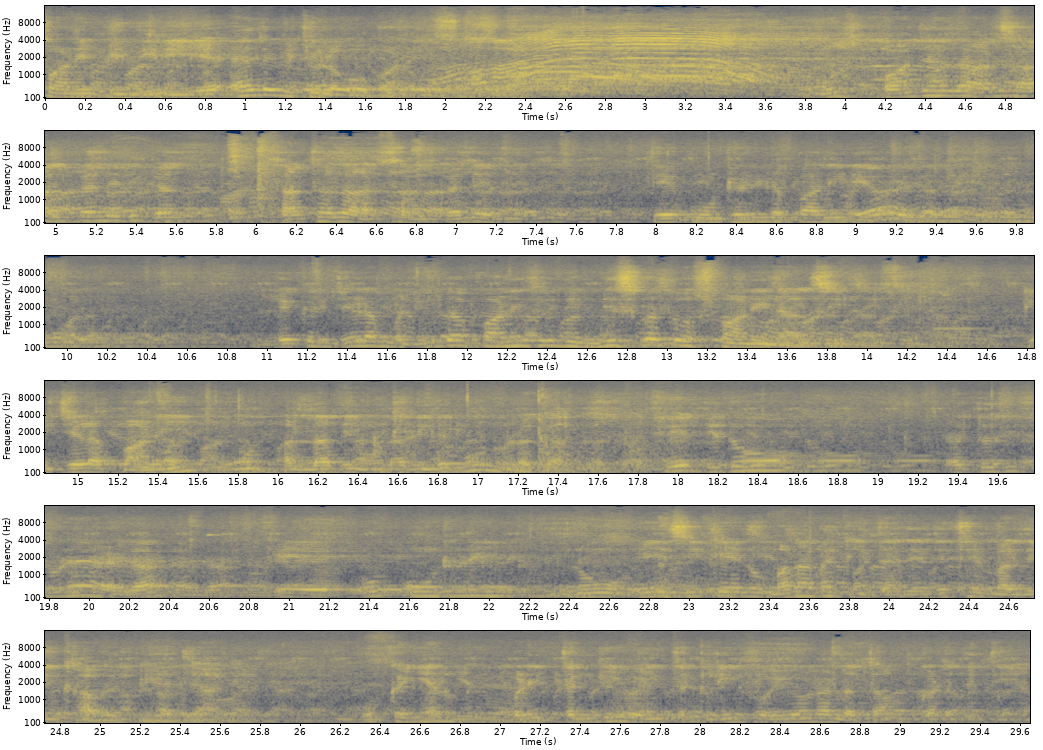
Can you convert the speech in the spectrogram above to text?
पानी पीती रही है ये लवो उस पाँच हज़ार साल पहले की गल हज़ार साल पहले तो ऊंटनी का पानी रहा होगा लेकिन जोड़ा मौजूदा पानी से नस्बत उस पानी ना कि जोड़ा पानी अल्लाह की ऊंटनी के मूँह लगा फिर जो ਤੁਸੀਂ ਸੁਣਿਆ ਹੋਵੇਗਾ ਕਿ ਉਹ ਊਂਠੜੀ ਨੂੰ ਇਹ ਸੀ ਕਿ ਇਹਨੂੰ ਮਨਾ ਨਾ ਕੀਤਾ ਜੇ ਜਿੱਥੇ ਮਰਜ਼ੀ ਖਾਵੇ ਪੀਏ ਜਾ ਕੇ ਉਹ ਕਈਆਂ ਨੂੰ ਬੜੀ ਤੰਗੀ ਹੋਈ ਤਕਲੀਫ ਹੋਈ ਉਹਨਾਂ ਲੱਤਾਂ ਨੂੰ ਕੱਢ ਦਿੱਤੀਆਂ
